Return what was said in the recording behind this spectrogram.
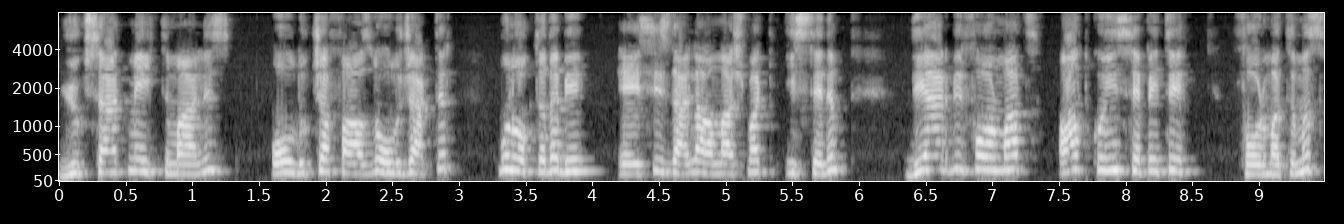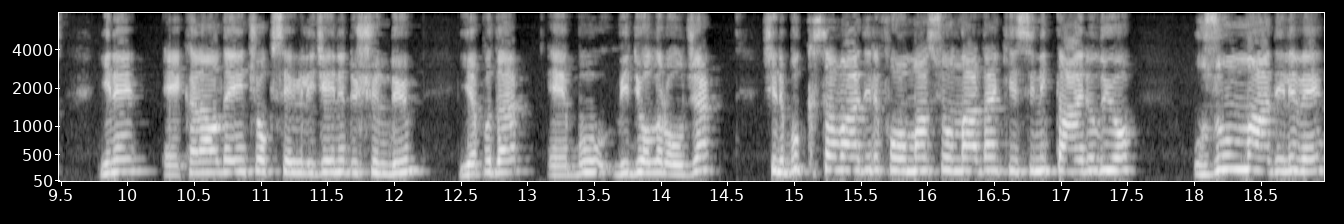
yükseltme ihtimaliniz oldukça fazla olacaktır. Bu noktada bir e, sizlerle anlaşmak istedim. Diğer bir format altcoin sepeti formatımız. Yine e, kanalda en çok sevileceğini düşündüğüm yapıda e, bu videolar olacak. Şimdi bu kısa vadeli formasyonlardan kesinlikle ayrılıyor. Uzun vadeli ve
